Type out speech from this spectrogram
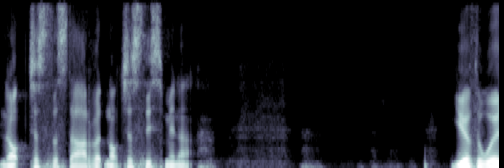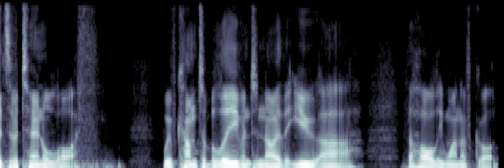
not just the start of it, not just this minute? You have the words of eternal life. We've come to believe and to know that you are the Holy One of God.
